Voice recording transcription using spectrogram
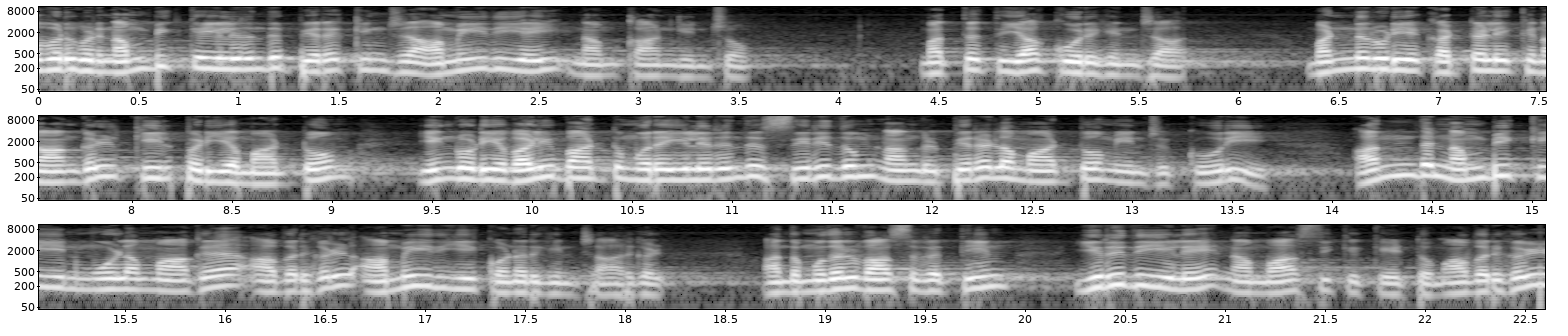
அவர்களுடைய நம்பிக்கையிலிருந்து பிறக்கின்ற அமைதியை நாம் காண்கின்றோம். மத்தத்தியா கூறுகின்றார் மன்னருடைய கட்டளைக்கு நாங்கள் கீழ்ப்படிய மாட்டோம். எங்களுடைய வழிபாட்டு முறையிலிருந்து சிறிதும் நாங்கள் பிறழ மாட்டோம் என்று கூறி அந்த நம்பிக்கையின் மூலமாக அவர்கள் அமைதியை கொணர்கின்றார்கள். அந்த முதல் வாசகத்தின் இறுதியிலே நாம் வாசிக்க கேட்டோம் அவர்கள்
